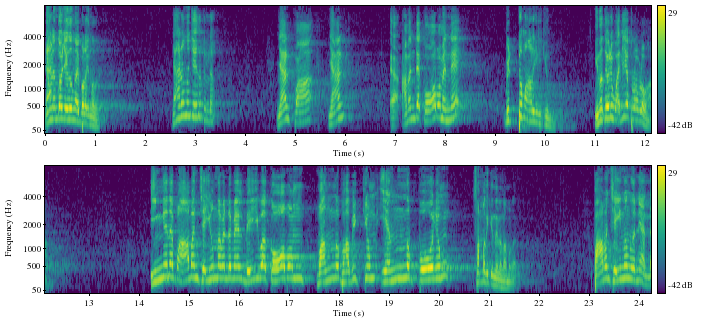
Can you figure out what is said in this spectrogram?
ഞാൻ എന്തോ ചെയ്തെന്നായി പറയുന്നത്. ഞാനൊന്നും ചെയ്തിട്ടില്ല. ഞാൻ പാ ഞാൻ അവന്റെ കോപം എന്നെ വിട്ടുമാറിയിരിക്കുന്നു. ഇന്നത്തെ ഒരു വലിയ പ്രോബ്ലമാണ്. ഇങ്ങനെ പാപം ചെയ്യുന്നവന്റെ മേൽ ദൈവ കോപം വന്നു ഭവിക്കും എന്ന് പോലും സമ്മതിക്കുന്നില്ല നമ്മൾ പാപം ചെയ്യുന്നത് തന്നെയല്ല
